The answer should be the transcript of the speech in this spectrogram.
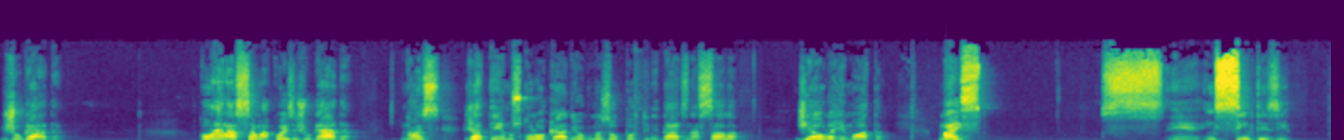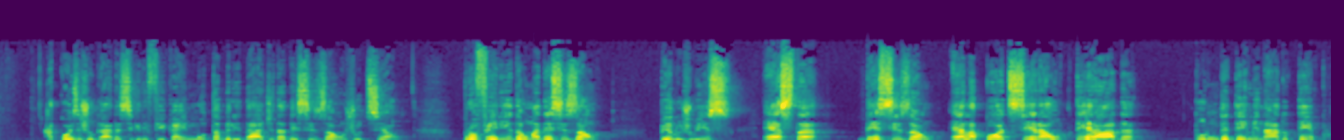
julgada. Com relação à coisa julgada, nós já temos colocado em algumas oportunidades na sala de aula remota, mas é, em síntese, a coisa julgada significa a imutabilidade da decisão judicial. Proferida uma decisão pelo juiz, esta decisão ela pode ser alterada por um determinado tempo.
